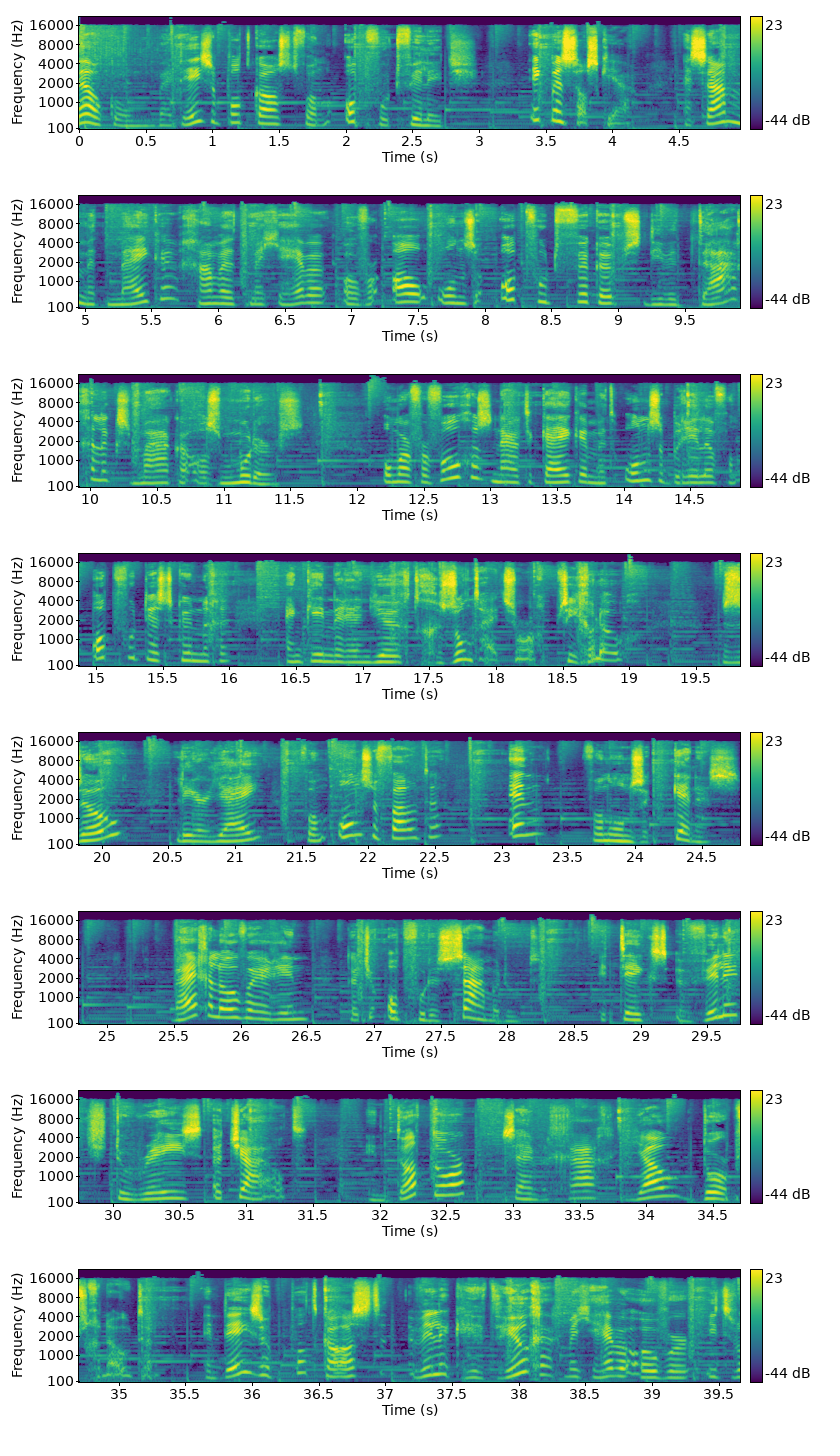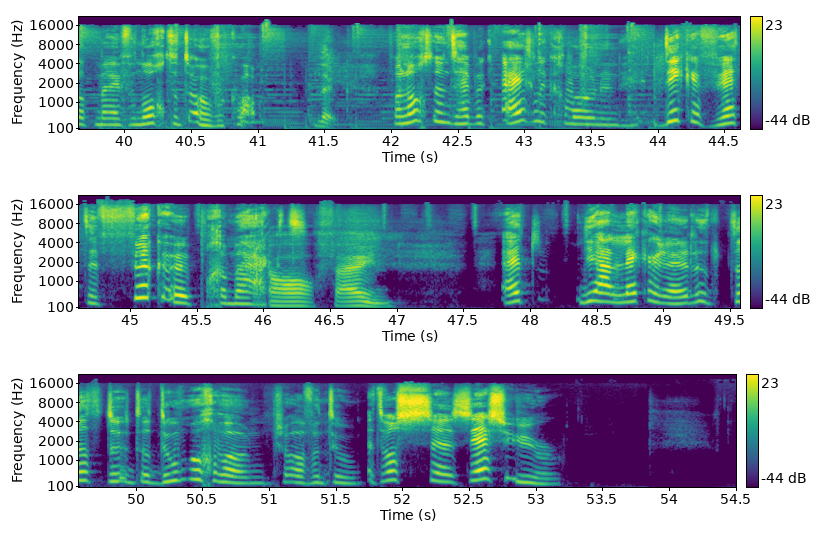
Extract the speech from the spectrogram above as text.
Welkom bij deze podcast van Opvoed Village. Ik ben Saskia en samen met Meike gaan we het met je hebben over al onze opvoed fuck-ups die we dagelijks maken als moeders. Om er vervolgens naar te kijken met onze brillen van opvoeddeskundige en kinder- en jeugdgezondheidszorgpsycholoog. Zo leer jij van onze fouten en van onze kennis. Wij geloven erin dat je opvoeden samen doet. It takes a village to raise a child. In dat dorp zijn we graag jouw dorpsgenoten. In deze podcast wil ik het heel graag met je hebben over iets wat mij vanochtend overkwam. Leuk. Vanochtend heb ik eigenlijk gewoon een dikke vette fuck-up gemaakt. Oh, fijn. Het, ja, lekker hè. Dat, dat, dat doen we gewoon zo af en toe. Het was eh, zes uur.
